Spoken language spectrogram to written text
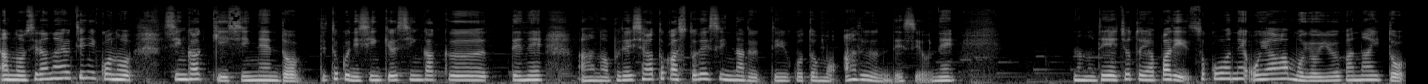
あの知らないうちにこの新学期新年度で特に進級進学ってねあのプレッシャーとかストレスになるっていうこともあるんですよね。なのでちょっとやっぱりそこはね親も余裕がないと、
